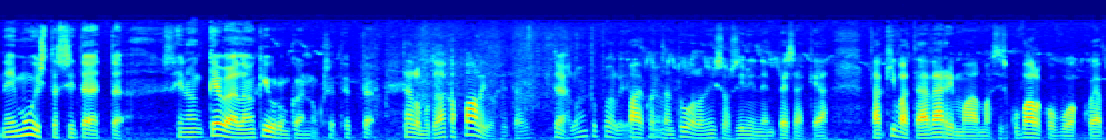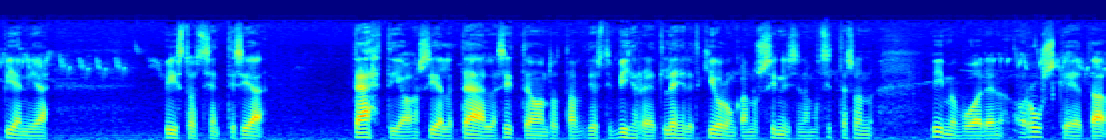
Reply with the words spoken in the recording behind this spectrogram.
Ne ei muista sitä, että siinä on keväällä on kiurunkannukset, että Täällä on muuten aika paljon sitä täällä on aika paljon. paikoittain. Tuolla on iso sininen pesäkä. ja Tää on kiva tää värimaailma, siis kun valkovuokko ja pieniä 15-senttisiä tähtiä on siellä täällä. Sitten on tota, tietysti vihreät lehdet kiurunkannus sinisenä, mutta sitten tässä on viime vuoden ruskeita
